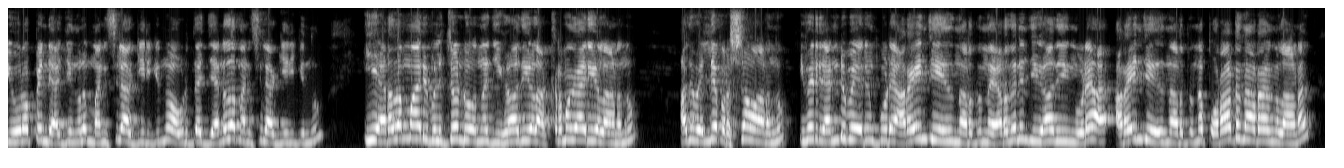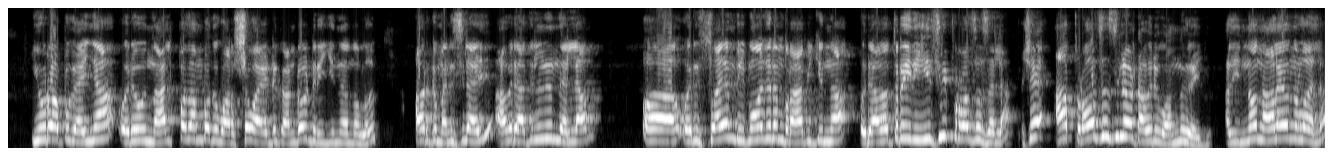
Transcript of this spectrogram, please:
യൂറോപ്യൻ രാജ്യങ്ങളും മനസ്സിലാക്കിയിരിക്കുന്നു. അവിടുത്തെ ജനത മനസ്സിലാക്കിയിരിക്കുന്നു. ഈ ഇടതന്മാർ വിളിച്ചോണ്ട് വന്ന ജിഹാദികൾ അക്രമകാരികളാണെന്നും അത് വലിയ പ്രശ്നമാണെന്നും ഇവർ രണ്ടുപേരും കൂടെ അറേഞ്ച് ചെയ്ത് നടത്തുന്ന ഇടതനും ജിഹാദിയും കൂടെ അറേഞ്ച് ചെയ്ത് നടത്തുന്ന പൊറാട്ട് നാടകങ്ങളാണ് യൂറോപ്പ് കഴിഞ്ഞ ഒരു നാൽപ്പത് അമ്പത് വർഷമായിട്ട് കണ്ടുകൊണ്ടിരിക്കുന്നത് എന്നുള്ളത് അവർക്ക് മനസ്സിലായി. അവർ അതിൽ നിന്നെല്ലാം ഒരു സ്വയം വിമോചനം പ്രാപിക്കുന്ന ഒരു അതത്ര ഒരു ഈസി പ്രോസസ് അല്ല. പക്ഷെ ആ പ്രോസസ്സിലോട്ട് അവർ വന്നു കഴിഞ്ഞു. അത് ഇന്നോ നാളെയോ എന്നുള്ളതല്ല.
